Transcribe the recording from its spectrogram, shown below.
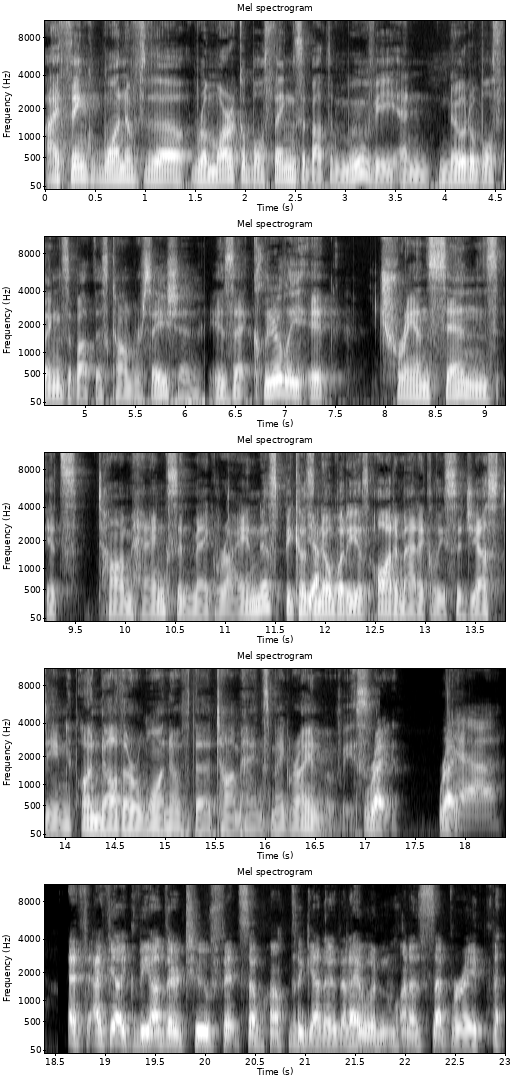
I think one of the remarkable things about the movie and notable things about this conversation is that clearly it transcends its Tom Hanks and Meg Ryanness because Yeah. nobody is automatically suggesting another one of the Tom Hanks Meg Ryan movies. Right. Right. yeah. I, th- I feel like the other two fit so well together that I wouldn't want to separate them.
